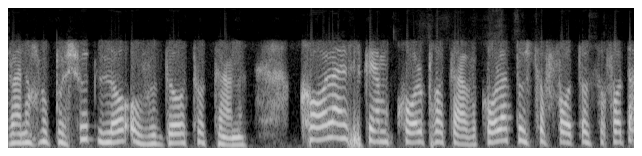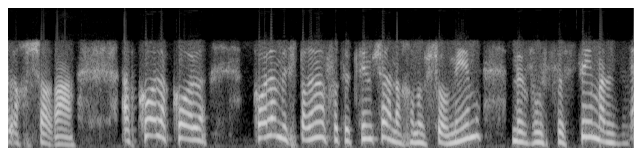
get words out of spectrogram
ואנחנו פשוט לא עובדות אותן. כל ההסכם, כל פרטיו, כל התוספות, תוספות על הכשרה, הכל הכל כל המספרים המפוצצים שאנחנו שומעים מבוססים על זה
